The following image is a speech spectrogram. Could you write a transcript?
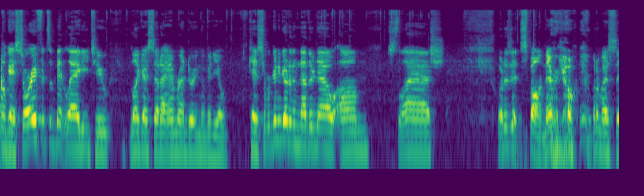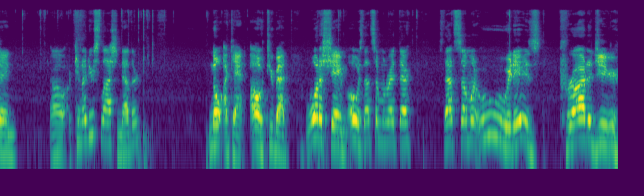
Okay, sorry if it's a bit laggy too. Like I said, I am rendering the video. Okay, so we're gonna go to the nether now. Um, slash, what is it? Spawn. There we go. what am I saying? Uh, can I do slash nether? No, I can't. Oh, too bad. What a shame. Oh, is that someone right there? Is that someone? Ooh, it is. Prodigy.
